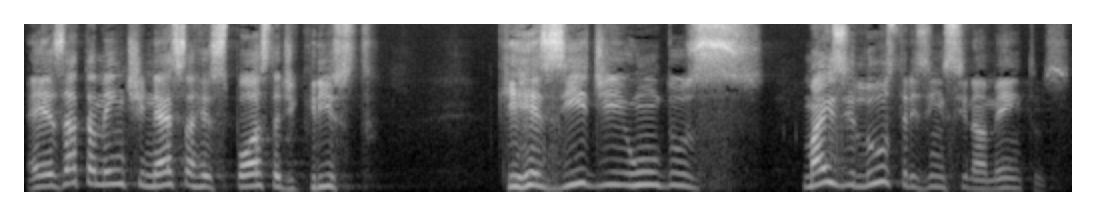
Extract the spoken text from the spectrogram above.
É exatamente nessa resposta de Cristo que reside um dos mais ilustres ensinamentos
